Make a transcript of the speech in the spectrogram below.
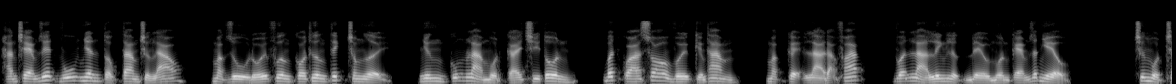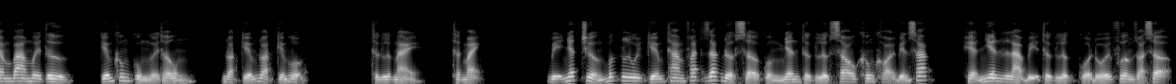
hắn chém giết vũ nhân tộc tam trưởng lão, mặc dù đối phương có thương tích trong người, nhưng cũng là một cái chi tôn, bất quá so với kiếm tham, mặc kệ là đạo pháp, vẫn là linh lực đều muốn kém rất nhiều. chương 134, kiếm không cùng người thông, đoạt kiếm đoạt kiếm hộ. Thực lực này, thật mạnh. Bị nhất trưởng bức lui kiếm tham phát giác được sở cùng nhân thực lực sau không khỏi biến sắc, hiển nhiên là bị thực lực của đối phương dọa sợ.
